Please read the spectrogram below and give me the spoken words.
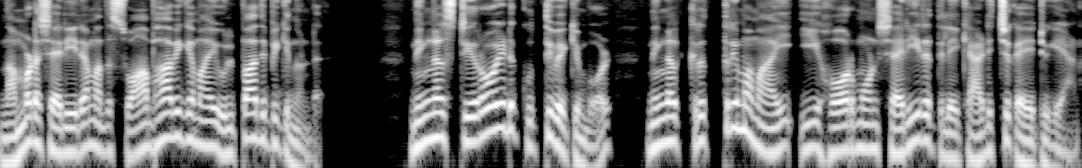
നമ്മുടെ ശരീരം അത് സ്വാഭാവികമായി ഉൽപ്പാദിപ്പിക്കുന്നുണ്ട്. നിങ്ങൾ സ്റ്റിറോയിഡ് കുത്തിവെക്കുമ്പോൾ നിങ്ങൾ കൃത്രിമമായി ഈ ഹോർമോൺ ശരീരത്തിലേക്ക് അടിച്ചു കയറ്റുകയാണ്.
